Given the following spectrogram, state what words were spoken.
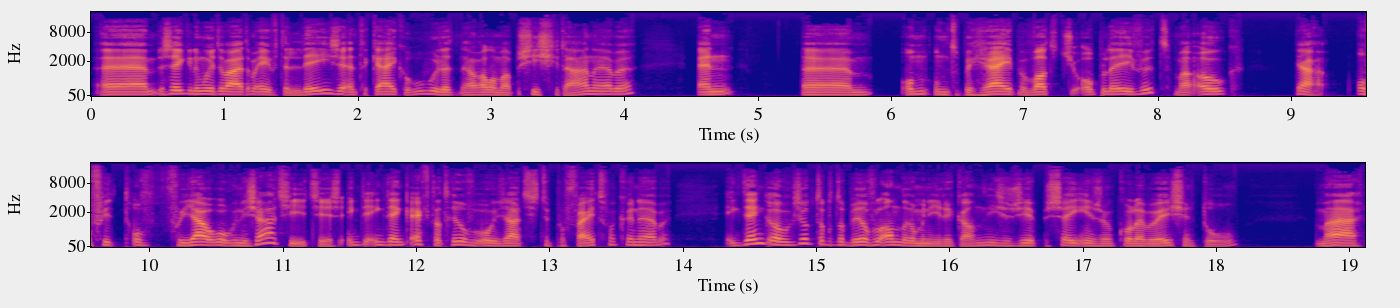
Ehm, dus zeker de moeite waard om even te lezen en te kijken hoe we dat nou allemaal precies gedaan hebben. En om, om te begrijpen wat het je oplevert, maar ook ja, of, je, of voor jouw organisatie iets is. Ik, ik denk echt dat heel veel organisaties er profijt van kunnen hebben. Ik denk overigens ook dat het op heel veel andere manieren kan. Niet zozeer per se in zo'n collaboration tool. Maar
